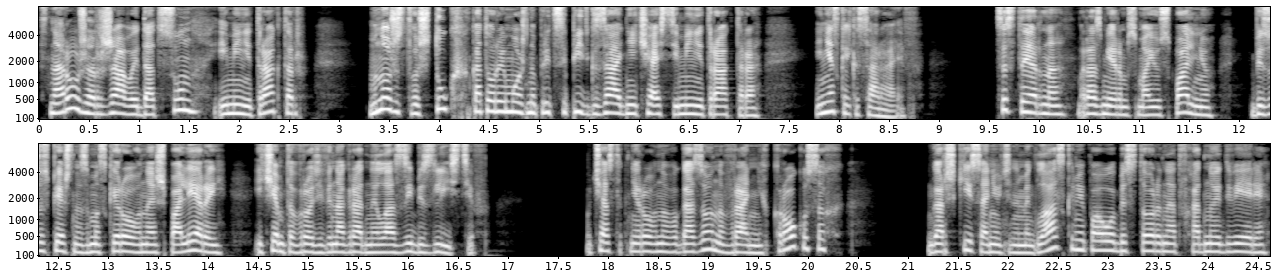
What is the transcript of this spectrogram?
Снаружи ржавый датсун и мини-трактор, множество штук, которые можно прицепить к задней части мини-трактора, и несколько сараев — Цистерна размером с мою спальню, безуспешно замаскированная шпалерой и чем-то вроде виноградной лозы без листьев. Участок неровного газона в ранних крокусах, горшки с анютиными глазками по обе стороны от входной двери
